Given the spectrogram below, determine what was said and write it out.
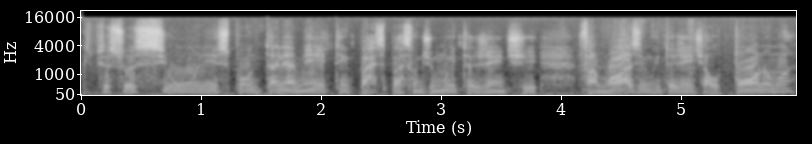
as pessoas se unem espontaneamente, tem participação de muita gente famosa e muita gente autônoma,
